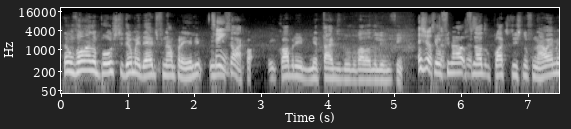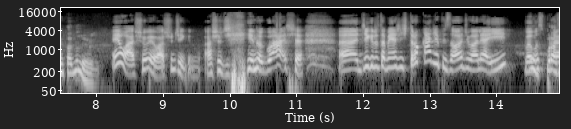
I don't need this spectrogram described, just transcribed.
então vão lá no post, dê uma ideia de final para ele e, Sim. sei lá, co e cobre metade do, do valor do livro, enfim. Justo. Porque o final, justo. final do plot twist no final é metade do livro. Eu acho, eu acho digno. Acho digno. Guaxa, ah, digno também a gente trocar de episódio, olha aí. Vamos o próximo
